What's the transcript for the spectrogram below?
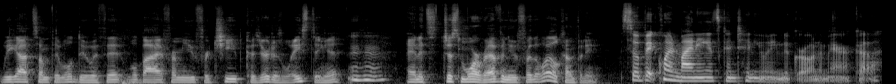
We got something we'll do with it. We'll buy it from you for cheap because you're just wasting it, Mm-hmm. and it's just more revenue for the oil company. So Bitcoin mining is continuing to grow in America.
